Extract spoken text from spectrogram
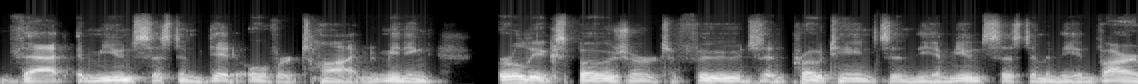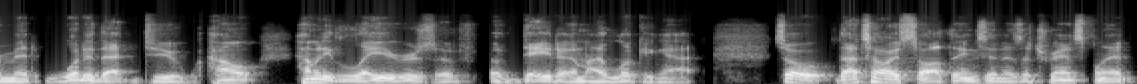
that immune system did over time, meaning early exposure to foods and proteins in the immune system and the environment what did that do? How how many layers of, of data am i looking at? So that's how i saw things. And as a transplant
